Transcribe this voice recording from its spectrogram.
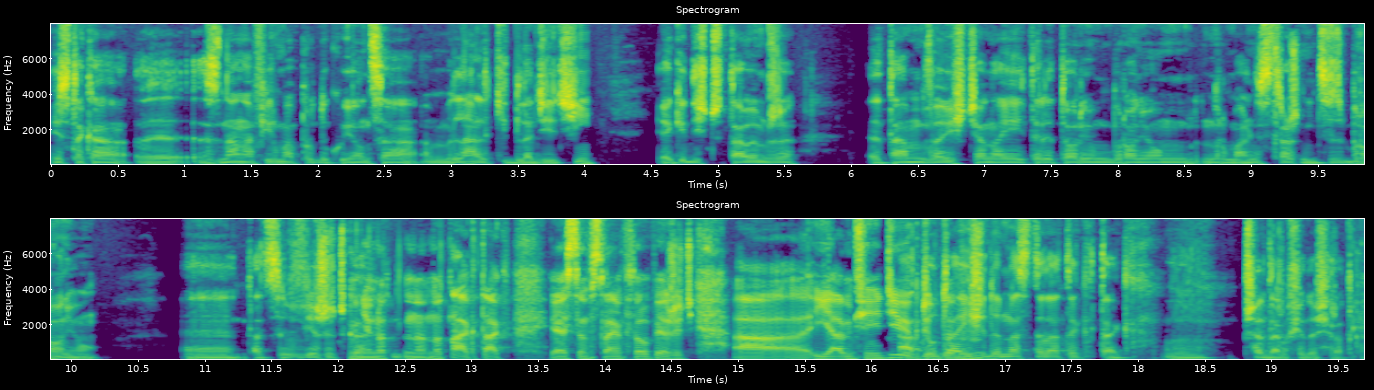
jest taka y, znana firma produkująca lalki dla dzieci. Ja kiedyś czytałem, że tam wejścia na jej terytorium bronią normalnie strażnicy z bronią. E, tacy w wieżyczkach. Nie, no, no, no, tak, tak. Ja jestem w stanie w to uwierzyć. A ja bym się nie dziwił. A tutaj gdyby... 17-latek, tak przedarł się do środka.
